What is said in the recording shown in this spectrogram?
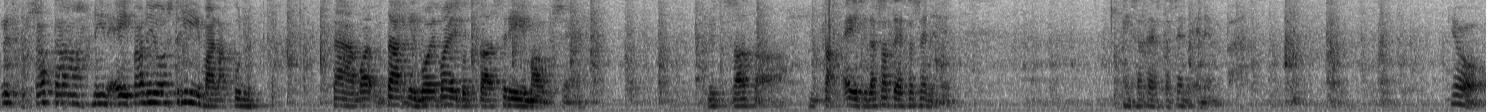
nyt kun sataa, niin ei paljon striimailla, kun tää, tääkin voi vaikuttaa striimaukseen. Nyt sataa. Mutta ei sitä sateesta sen, ei sateesta sen enempää. Joo,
